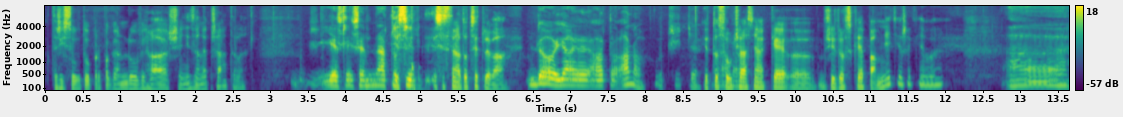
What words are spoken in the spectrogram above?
kteří jsou tou propagandou vyhlášeni za nepřátele? Jestli jsem na to... Jestli, jestli jste na to citlivá? No, já, já to ano, určitě. Je to ano. součást nějaké uh, židovské paměti, řekněme? Uh,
